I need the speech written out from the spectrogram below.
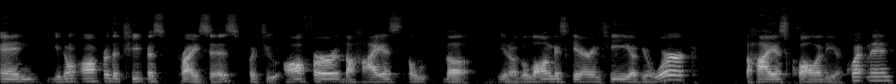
and you don't offer the cheapest prices, but you offer the highest, the, the you know, the longest guarantee of your work, the highest quality equipment,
